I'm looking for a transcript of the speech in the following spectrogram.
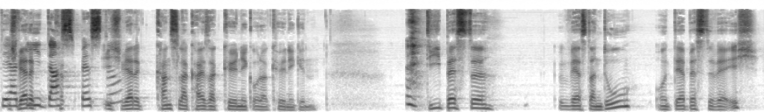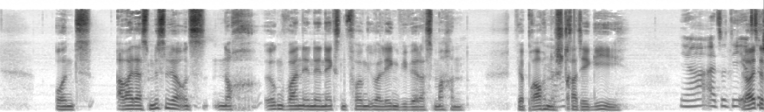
Der, ich werde, die, das Beste? Ich werde Kanzler, Kaiser, König oder Königin. Die Beste wär's dann du und der Beste wäre ich. Und aber das müssen wir uns noch irgendwann in den nächsten Folgen überlegen, wie wir das machen. Wir brauchen eine Strategie. Ja, also die erste Leute, wenn-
